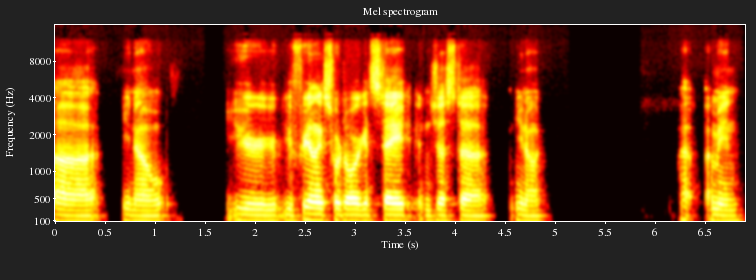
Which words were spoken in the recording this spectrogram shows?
uh, you know, your your feelings toward Oregon State and just, uh, you know, I mean,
